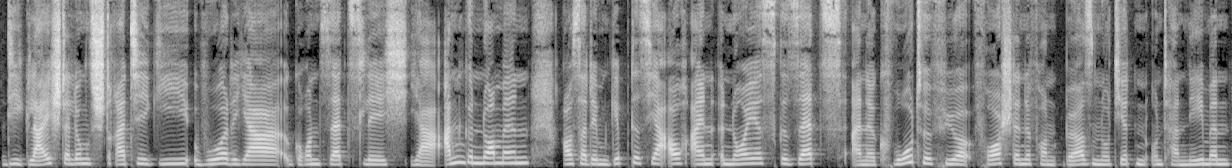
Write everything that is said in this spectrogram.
Die Gleichstellungsstrategie wurde ja grundsätzlich ja angenommen. Außerdem gibt es ja auch ein neues Gesetz, eine Quote für Vorstände von börsennotierten Unternehmen.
